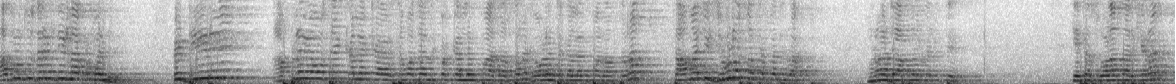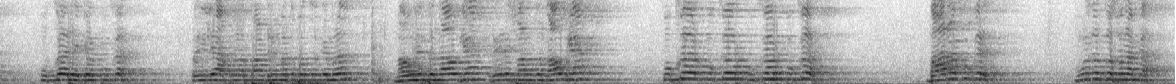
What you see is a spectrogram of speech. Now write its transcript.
अजून दुसऱ्याने दीड लाख रुपये दिले. डेअरी डिग्री आपलं व्यवसाय कल्याण समाजाचं कल्याण पाहत असताना गवळ्याचं कल्याण पाहत असताना सामाजिक जीवनात स्वतः पद्धती लागतं म्हणून आज आपल्याला विनंती येत्या सोळा तारखेला कुकर एक कुकर. पहिले आपल्याला पांढरी मतपत्रिका मिळेल. माऊलीचं नाव घ्या रेडेश्वराचं नाव घ्या. Cooker cooker cooker cooker. बारा कुकर मुळजत बसू नका.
